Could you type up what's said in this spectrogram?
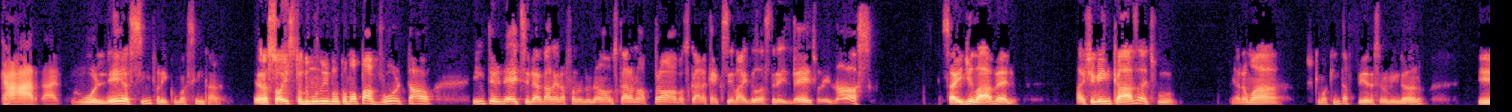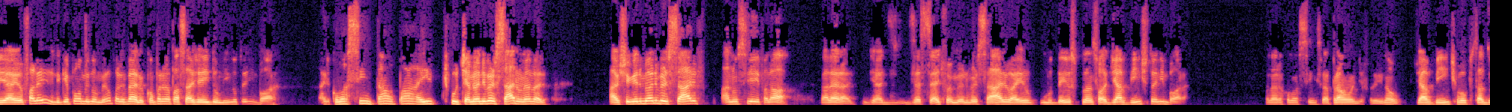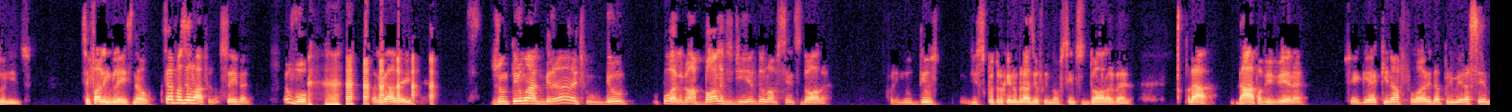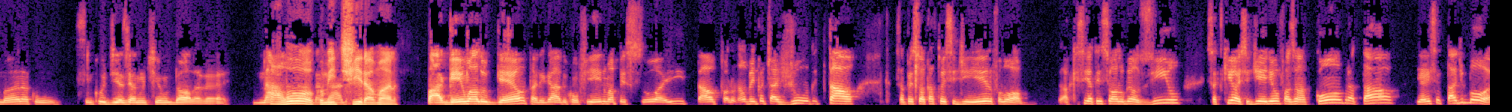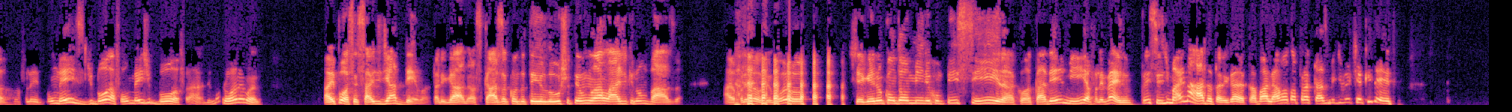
Caralho. Eu olhei assim falei: como assim, cara? Era só isso, todo mundo me botou mal pavor tal. Internet, você vê a galera falando: não, os caras não aprovam, os caras querem que você vai duas, três vezes. Falei: nossa. Saí de lá, velho. Aí cheguei em casa, tipo, era uma, acho que uma quinta-feira, se eu não me engano. E aí eu falei, liguei para um amigo meu, falei, velho, compra minha passagem aí domingo, eu tô indo embora. Aí, como assim, tal, pá? Aí, tipo, tinha meu aniversário, né, velho? Aí eu cheguei no meu aniversário, anunciei, falei, ó, galera, dia 17 foi meu aniversário, aí eu mudei os planos, falei, dia 20 tô indo embora. A galera, como assim? Você vai pra onde? Eu falei, não, dia 20 eu vou pros Estados Unidos. Você fala inglês? Não. O que você vai fazer lá? Eu falei, não sei, velho. Eu vou. tá ligado? Aí juntei uma grana, tipo, deu. Pô, levei uma bola de dinheiro, deu 900 dólares. Falei, meu Deus, isso que eu troquei no Brasil. Falei, 900 dólares, velho. Falei, ah, dá pra viver, né? Cheguei aqui na Flórida, primeira semana, com cinco dias já não tinha um dólar, velho. Tá louco? Nada, Mentira, nada. mano. Paguei um aluguel, tá ligado? Confiei numa pessoa aí e tal, falou, não, vem que eu te ajudo e tal. Essa pessoa catou esse dinheiro, falou, ó, aqui você já tem seu aluguelzinho, isso aqui, ó, esse dinheirinho eu vou fazer uma compra tal, e aí você tá de boa. Eu falei, um mês de boa? Foi um mês de boa. Eu falei, ah, demorou, né, mano? Aí, pô, você sai de diadema, tá ligado? As casas, quando tem luxo, tem uma laje que não vaza. Aí eu falei, não, demorou. Cheguei no condomínio com piscina, com academia. Falei, velho, não preciso de mais nada, tá ligado? É trabalhar, voltar pra casa e me divertir aqui dentro.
